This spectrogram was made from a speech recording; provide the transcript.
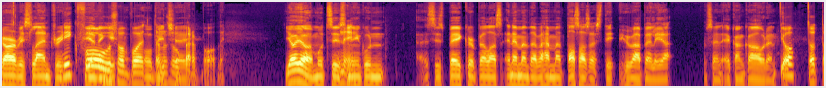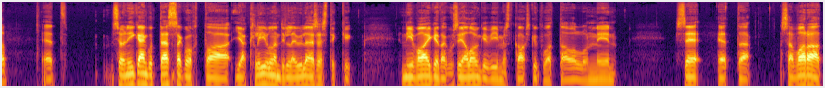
Jarvis Landry Nick Foles on voittanut OBJ. Super Bowlin. Joo, joo, mutta siis, Niin. niin. kuin, siis Baker pelasi enemmän tai vähemmän tasaisesti hyvää peliä sen ekan kauden. Joo, totta. Et se on ikään kuin tässä kohtaa, ja Clevelandille yleisestikin niin vaikeaa, kun siellä onkin viimeiset 20 vuotta ollut, niin se, että sä varaat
